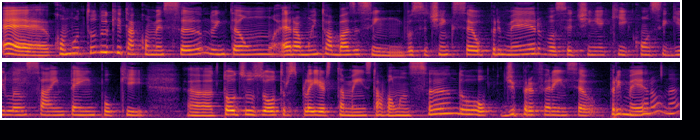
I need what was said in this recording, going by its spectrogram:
É, como tudo que está começando, então era muito a base assim: você tinha que ser o primeiro, você tinha que conseguir lançar em tempo que uh, todos os outros players também estavam lançando, ou de preferência primeiro, né?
